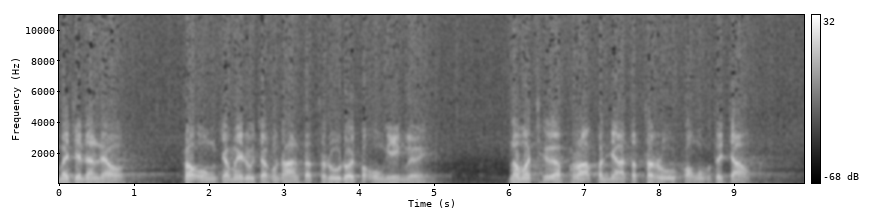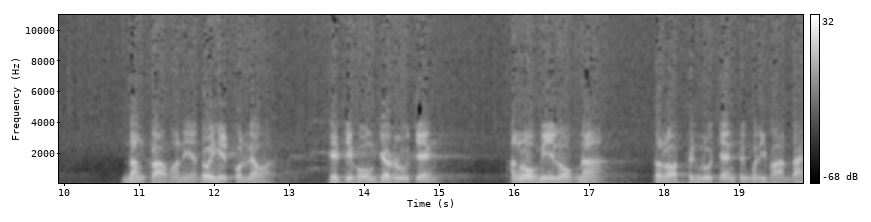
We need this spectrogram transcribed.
ไม่เช่นนั้นแล้ว พระองค์จะไม่รู้จักคนทางตัดสรู้โดยพระองค์เองเลย เรามาเชื่อพระปัญญาตัดสรู้ของพระพุทธเจ้า ดังกล่าวมาเนี่ย โดยเหตุผลแล้วอะ เหตุที่พระองค์จะรู้แจ้ง ทั้งโลกนี้โลกหน้า ตลอดถึงรู้แจ้งถึงวนิพานได้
